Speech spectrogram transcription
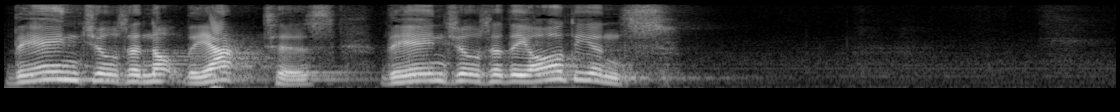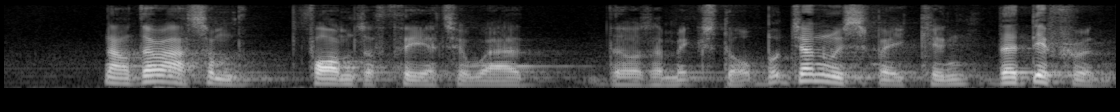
the angels are not the actors, the angels are the audience. Now, there are some forms of theatre where those are mixed up, but generally speaking, they're different.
